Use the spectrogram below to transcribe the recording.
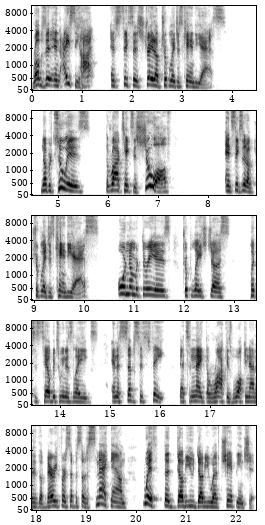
rubs it in icy hot, and sticks it straight up Triple H's candy ass. Number two is The Rock takes his shoe off and sticks it up Triple H's candy ass. Or number three is Triple H just puts his tail between his legs and accepts his fate that tonight The Rock is walking out of the very first episode of SmackDown with the WWF Championship.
